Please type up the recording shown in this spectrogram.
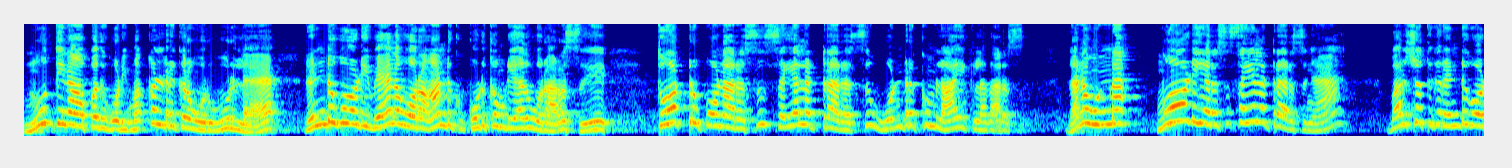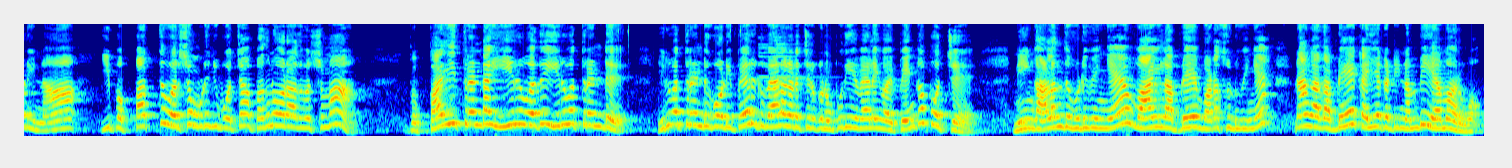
நூத்தி நாற்பது கோடி மக்கள் இருக்கிற ஒரு ஊர்ல ரெண்டு கோடி வேலை ஒரு ஆண்டுக்கு கொடுக்க முடியாத ஒரு அரசு தோற்று போன அரசு செயலற்ற அரசு ஒன்றுக்கும் லாயக்கில்லாத அரசு. தானே உண்மை? மோடி அரசு செயலற்ற அரசுங்க. வருஷத்துக்கு ரெண்டு கோடினா இப்ப பத்து வருஷம் முடிஞ்சு போச்சா? பதினோராவது வருஷமா? இப்ப பதித்து ரெண்டா இருபது இருபத்தி ரெண்டு இருபத்தி ரெண்டு கோடி பேருக்கு வேலை கிடைச்சிருக்கணும் புதிய வேலை வாய்ப்பு. எங்க போச்சு? நீங்க அளந்து விடுவீங்க வாயில அப்படியே வடை சுடுவீங்க. நாங்க அதை அப்படியே கையை கட்டி நம்பி ஏமாறுவோம்.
